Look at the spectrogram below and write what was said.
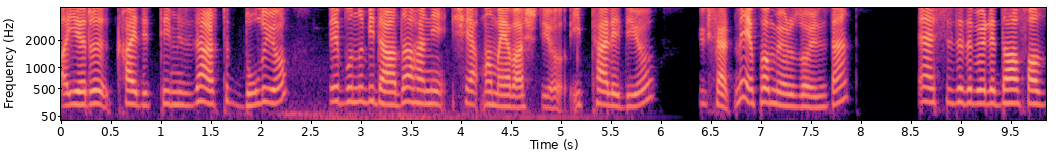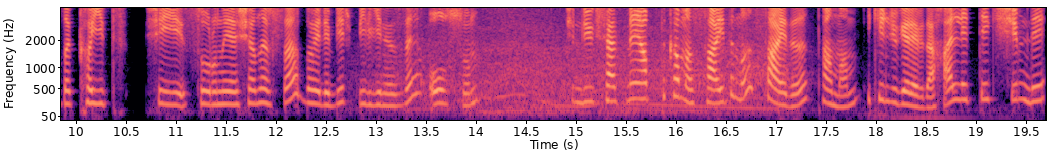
ayarı kaydettiğimizde artık doluyor ve bunu bir daha da hani şey yapmamaya başlıyor, iptal ediyor. Yükseltme yapamıyoruz o yüzden. Eğer sizde de böyle daha fazla kayıt şeyi sorunu yaşanırsa böyle bir bilginiz de olsun. Şimdi yükseltme yaptık ama saydı mı? Saydı. Tamam. İkinci görevi de hallettik. Şimdi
